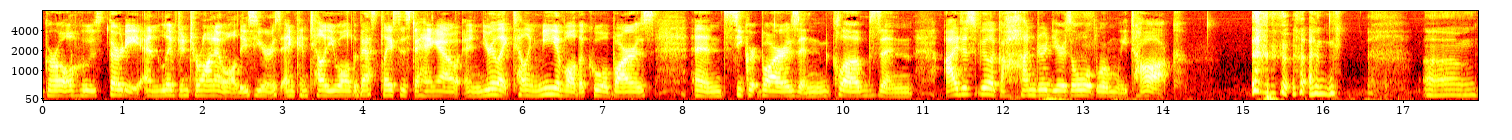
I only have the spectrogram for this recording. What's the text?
girl who's 30 and lived in Toronto all these years and can tell you all the best places to hang out and you're like telling me of all the cool bars and secret bars and clubs and I just feel like a hundred years old when we talk. um,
